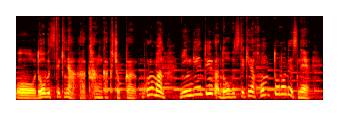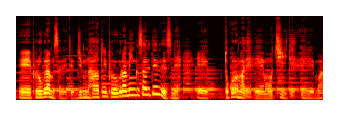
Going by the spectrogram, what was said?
動物的な感覚直感。これはまあ人間というか動物的な本当のですね、え、プログラムされてる自分のハートにプログラミングされているですね、えところまで、え用いて、えまあ、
